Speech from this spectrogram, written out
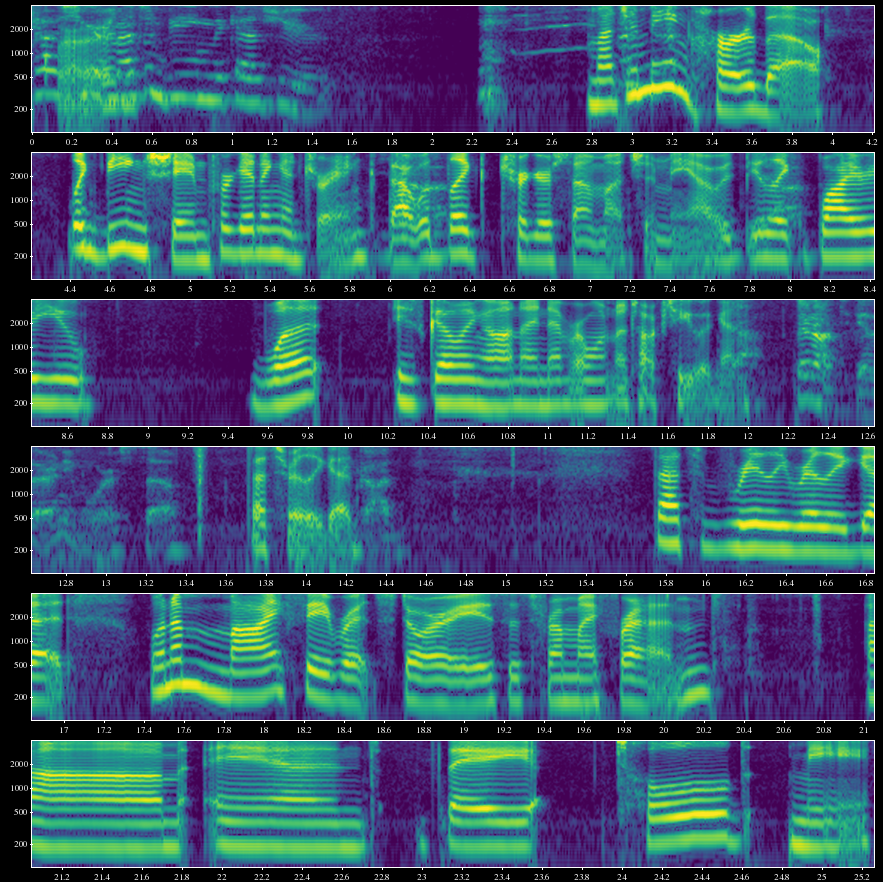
the cashier. awkward. Imagine being the cashier. Imagine being her though. Like being shamed for getting a drink. That would like trigger so much in me. I would be like, why are you what is going on? I never want to talk to you again. Yeah. They're not together anymore, so That's really good. God. That's really, really good. One of my favorite stories is from my friend. Um, and they told me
